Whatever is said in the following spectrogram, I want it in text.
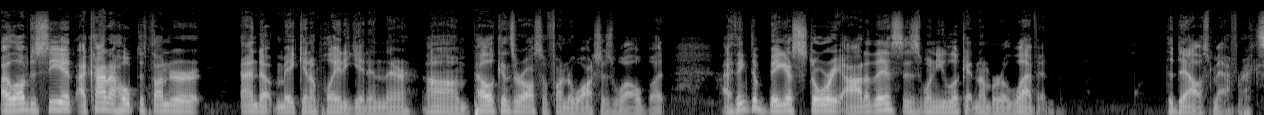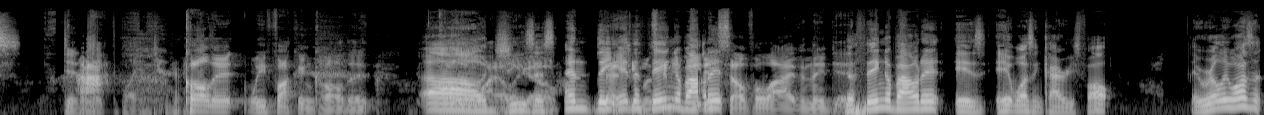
I love to see it. I kind of hope the Thunder end up making a play to get in there. Um, Pelicans are also fun to watch as well, but I think the biggest story out of this is when you look at number eleven, the Dallas Mavericks didn't Ah. make the play tournament. Called it. We fucking called it. called it Oh while Jesus! ago. And That the team the was thing about it, itself alive, and they did. the thing about it is, it wasn't Kyrie's fault. It really wasn't.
